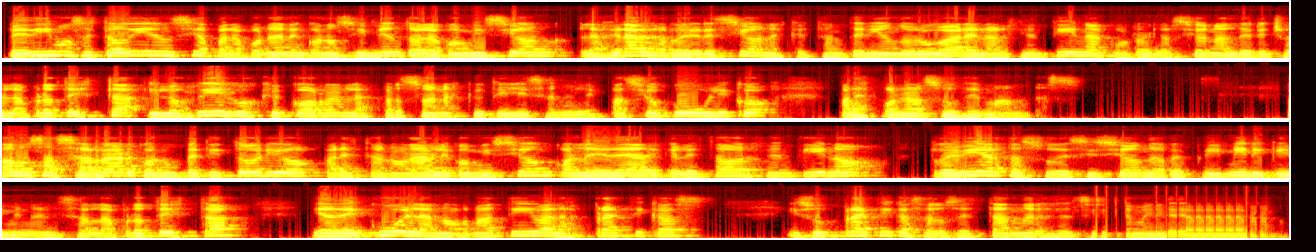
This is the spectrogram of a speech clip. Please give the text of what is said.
Pedimos esta audiencia para poner en conocimiento a la Comisión las graves regresiones que están teniendo lugar en Argentina con relación al derecho a la protesta y los riesgos que corren las personas que utilizan el espacio público para exponer sus demandas. Vamos a cerrar con un petitorio para esta honorable comisión con la idea de que el Estado argentino revierta su decisión de reprimir y criminalizar la protesta y adecue la normativa, las prácticas y sus prácticas a los estándares del sistema interamericano.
